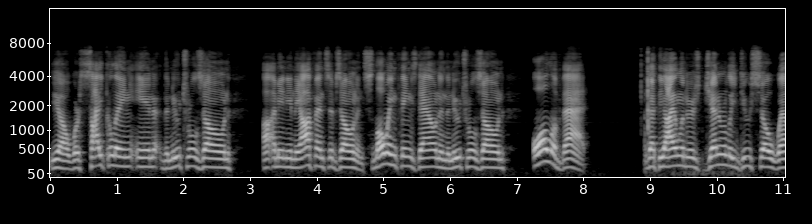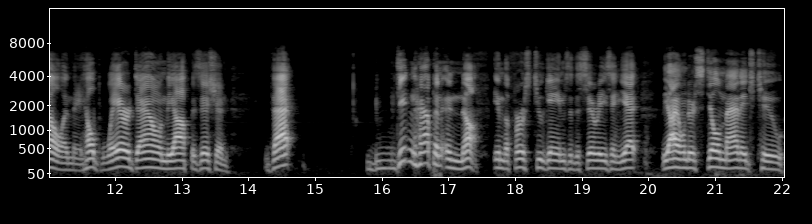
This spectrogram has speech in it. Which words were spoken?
you know, were cycling in the neutral zone uh, I mean, in the offensive zone and slowing things down in the neutral zone, all of that, that the Islanders generally do so well and they help wear down the opposition, that didn't happen enough in the first two games of the series, and yet the Islanders still managed to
